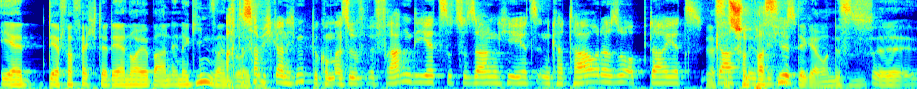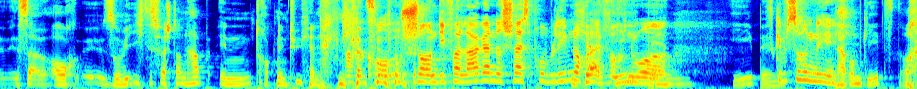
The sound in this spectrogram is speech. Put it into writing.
eher der Verfechter der erneuerbaren Energien sein soll. Ach, das habe ich gar nicht mitbekommen. Also fragen die jetzt sozusagen hier jetzt in Katar oder so, ob da jetzt Das Gas ist schon passiert, ist? Digga. Und das ist, äh, ist, auch, so wie ich das verstanden habe, in trockenen Tüchern. Ach komm schon, die verlagern das scheiß Problem doch ja, einfach eben, nur. Eben. Das gibt's doch nicht. Darum geht's doch.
